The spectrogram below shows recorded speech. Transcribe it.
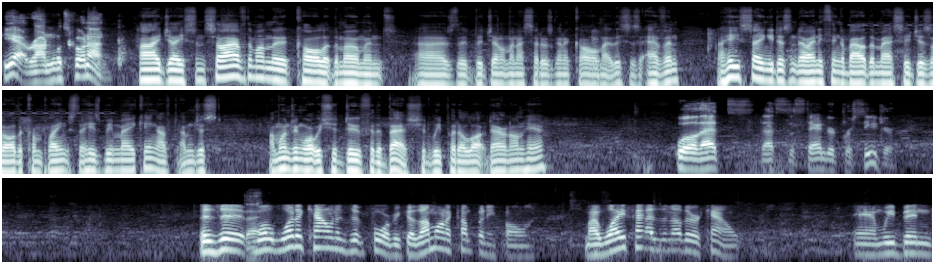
Yeah, Ron, what's going on? Hi, Jason. So I have them on the call at the moment. Uh, as the, the gentleman I said I was going to call. Now this is Evan. Now he's saying he doesn't know anything about the messages or the complaints that he's been making. I've, I'm just, I'm wondering what we should do for the best. Should we put a lockdown on here? Well, that's that's the standard procedure. Is it That- well? What account is it for? Because I'm on a company phone. My wife has another account, and we've been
